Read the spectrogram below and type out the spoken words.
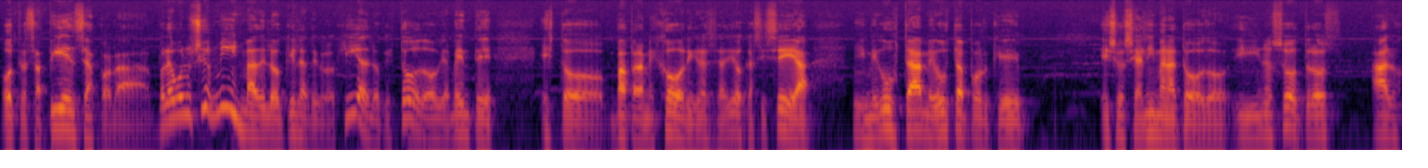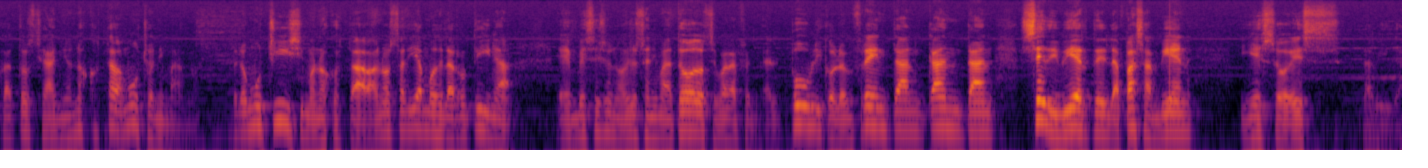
otras sapiencias por la, por la evolución misma de lo que es la tecnología, de lo que es todo, obviamente esto va para mejor y gracias a Dios que así sea, y me gusta, me gusta porque ellos se animan a todo, y nosotros a los 14 años nos costaba mucho animarnos pero muchísimo nos costaba, no salíamos de la rutina. En vez de ellos no, ellos se animan a todos, se van al público, lo enfrentan, cantan, se divierten, la pasan bien y eso es la vida.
